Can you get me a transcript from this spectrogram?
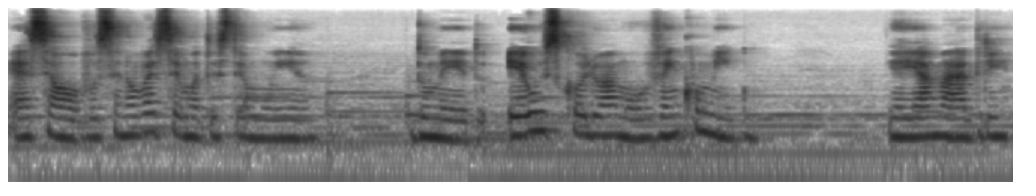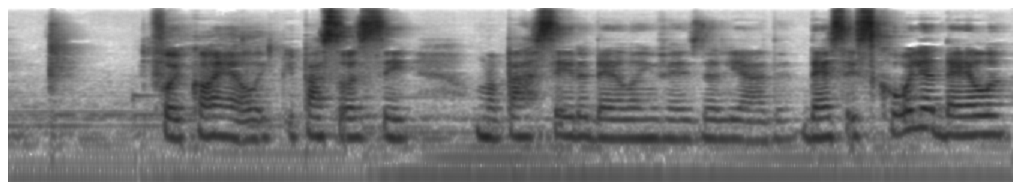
Essa, ó, você não vai ser uma testemunha do medo. Eu escolho o amor, vem comigo. E aí a madre foi com ela e passou a ser uma parceira dela ao invés da aliada. Dessa escolha dela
